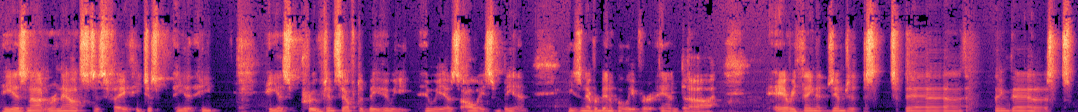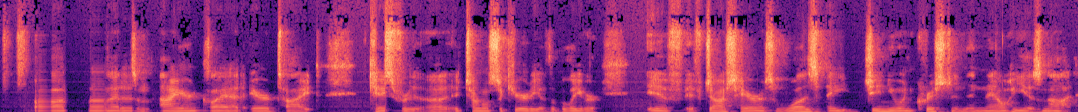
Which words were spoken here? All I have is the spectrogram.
He has not renounced his faith. He just he he, he has proved himself to be who he who he has always been. He's never been a believer, and uh, everything that Jim just said, I think that is spot on. That is an ironclad, airtight case for uh, eternal security of the believer if if Josh Harris was a genuine Christian and now he is not,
